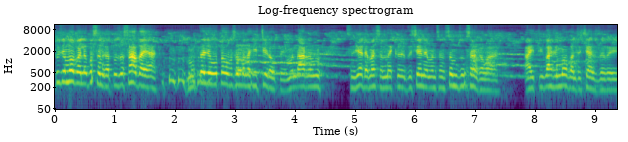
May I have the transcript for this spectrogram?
तुझ्या मोबाईलला बसन का? तुझा साधा या मग त्याच्या तेव्हापासून मला ही चिडवते म्हणलं अरे येड्या माणसाला नाही कळत शेण्या माणसाला समजून सांगावा. आई ती भारी मोबाईलचा चार्जर आहे.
